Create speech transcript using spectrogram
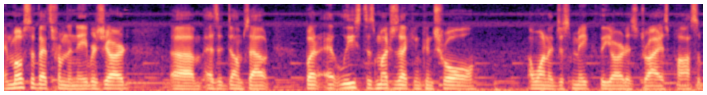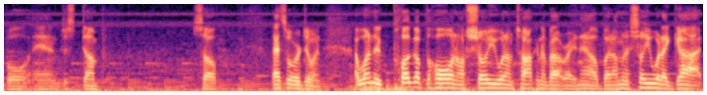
and most of that's from the neighbor's yard um, as it dumps out. But at least as much as I can control, I want to just make the yard as dry as possible and just dump. So that's what we're doing. I wanted to plug up the hole and I'll show you what I'm talking about right now, but I'm going to show you what I got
